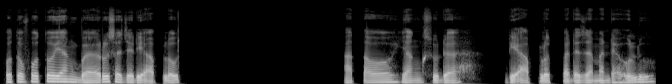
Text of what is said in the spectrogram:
Foto-foto yang baru saja diupload atau yang sudah diupload pada zaman dahulu.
